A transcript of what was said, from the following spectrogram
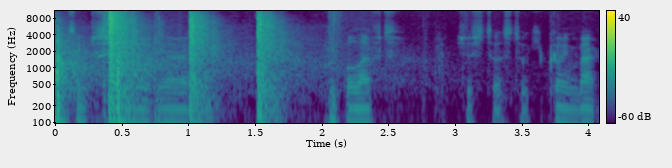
Can't seem to see any uh, people left. Just us to keep going back.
